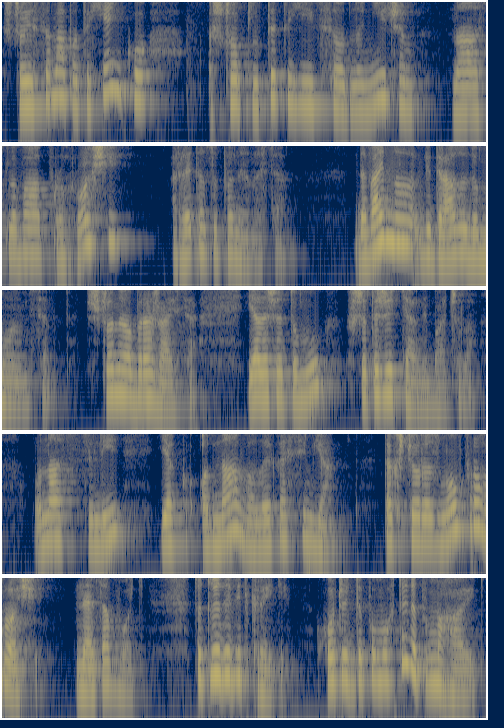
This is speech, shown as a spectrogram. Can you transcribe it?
що і сама потихеньку, що платити їй все одно нічим на слова про гроші, Рита зупинилася. Давай но відразу домовимося, що не ображайся. Я лише тому, що ти життя не бачила. У нас в селі як одна велика сім'я. Так що розмов про гроші не заводь. Тут люди відкриті. Хочуть допомогти, допомагають.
